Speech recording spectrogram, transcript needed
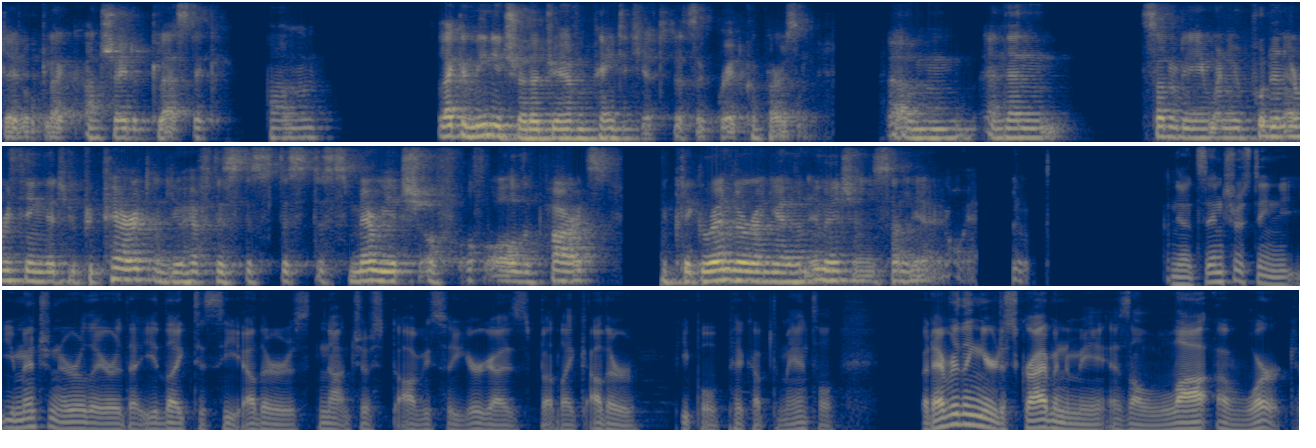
they look like unshaded plastic. Um, like a miniature that you haven't painted yet. That's a great comparison. Um, and then suddenly, when you put in everything that you prepared, and you have this this this this marriage of of all the parts, you click render, and you have an image, and suddenly, like, oh yeah, know, it's interesting. You mentioned earlier that you'd like to see others, not just obviously your guys, but like other people pick up the mantle. But everything you're describing to me is a lot of work.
